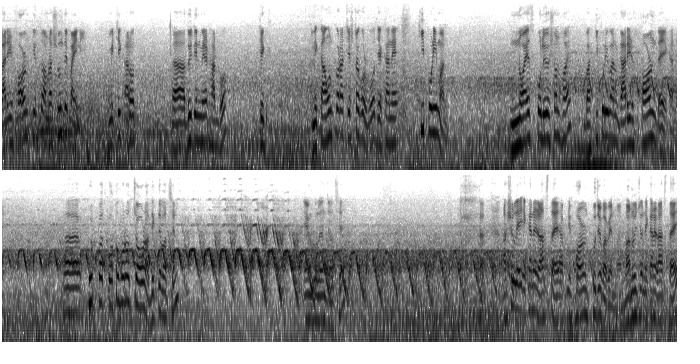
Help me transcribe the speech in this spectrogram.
গাড়ির হর্ন কিন্তু আমরা শুনতে পাইনি। আমি ঠিক আরও দুই তিন মিনিট হাঁটবো। ঠিক, আমি কাউন্ট করার চেষ্টা করব যেখানে কি পরিমাণ নয়েজ পলিউশন হয় বা কি পরিমাণ গাড়ির হর্ন দেয় এখানে? ফুটপাথ কত বড় চওড়া দেখতে পাচ্ছেন? অ্যাম্বুলেন্স আছে। আসলে এখানে রাস্তায় আপনি হর্ন খুঁজে পাবেন না। মানুষজন এখানে রাস্তায়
